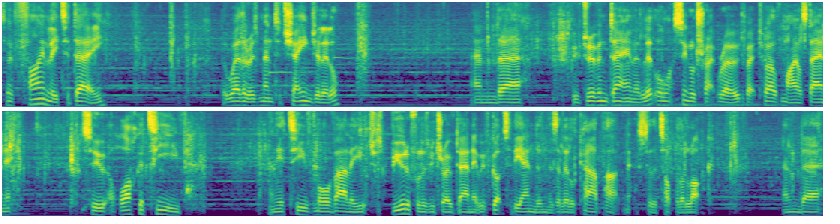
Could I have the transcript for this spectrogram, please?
So finally today, the weather is meant to change a little. And uh, we've driven down a little single track road, about 12 miles down it, to Loch Etive and the Etive Moor Valley, which was beautiful as we drove down it. We've got to the end and there's a little car park next to the top of the lock. And uh,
